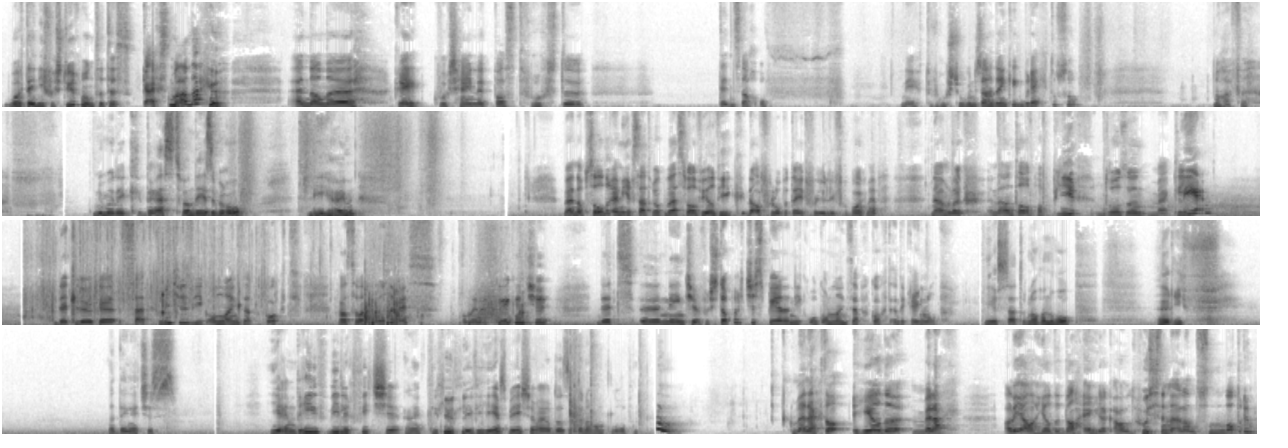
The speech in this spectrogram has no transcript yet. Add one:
wordt hij niet verstuurd, want het is kerstmaandag. en dan uh, krijg ik waarschijnlijk pas de vroegste dinsdag of nee, de vroegste woensdag denk ik bericht of zo. Nog even. Nu moet ik de rest van deze bureau leegruimen. Ben op zolder en hier staat er ook best wel veel die ik de afgelopen tijd voor jullie verborgen heb. Namelijk een aantal papierdozen met kleren. Dit leuke set groentjes die ik onlangs heb gekocht. Als het wat groter is. Om in het keukentje. Dit uh, verstoppertje spelen die ik ook onlangs heb gekocht in de kringloop. Hier staat er nog een hoop rief met dingetjes. Hier een driewielerfietsje en een cute leviheersbeestje waarop dat ze kunnen rondlopen. Ik ben echt al heel de middag, al heel de dag eigenlijk aan het hoesten en aan het snotteren.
